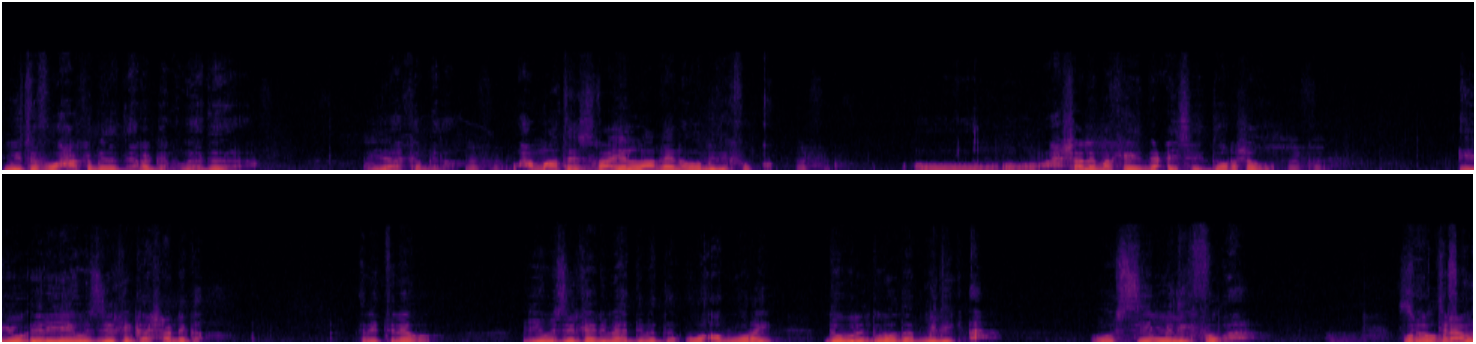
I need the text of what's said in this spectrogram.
midigta fog waxaa ka mid ah raggan wadaadada ayaa ka mid ah. Waxaa maanta israa'iil laaqayna waa midig fog. Oo oo shalay markay dhacaysay doorashadu. Iyuu eriyey wasiirka gaashaandhigga netanyahu iyo wasiirka arrimaha dibadda uu abuuray dowlad wada midig ah oo si midig fog ah. Wuxuu isku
